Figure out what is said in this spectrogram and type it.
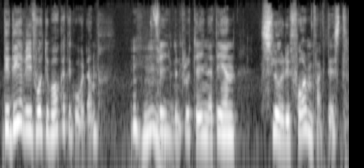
det är det vi får tillbaka till gården. Mm -hmm. Fibern, proteinet, i en slurrig form faktiskt.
